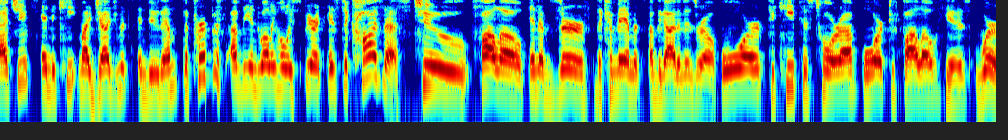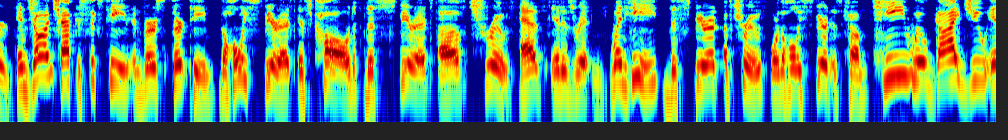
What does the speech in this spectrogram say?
statutes and to keep my judgments and do them. The purpose of the indwelling Holy Spirit is to cause us to follow and observe the commandments of the God of Israel or to keep his Torah or to follow his word. In John chapter 16 and verse 13, the Holy Spirit is called the Spirit of truth, as it is written. When he, the Spirit of truth, or the Holy Spirit is come, he will guide you in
